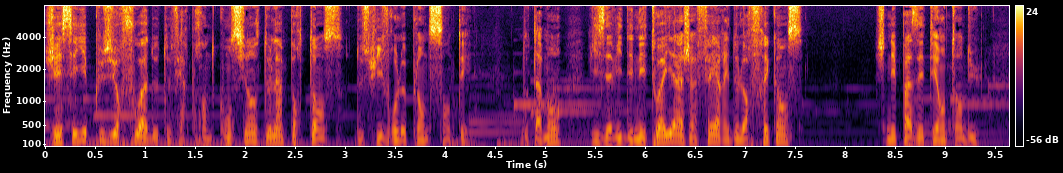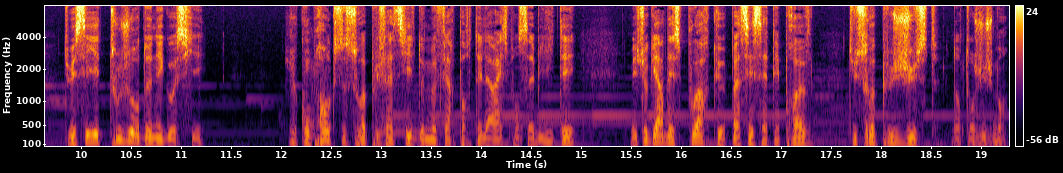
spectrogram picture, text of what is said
J'ai essayé plusieurs fois de te faire prendre conscience de l'importance de suivre le plan de santé, notamment vis-à-vis des nettoyages à faire et de leur fréquence. Je n'ai pas été entendu. Tu essayais toujours de négocier. Je comprends que ce soit plus facile de me faire porter la responsabilité, mais je garde espoir que, passé cette épreuve, tu sois plus juste dans ton jugement.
